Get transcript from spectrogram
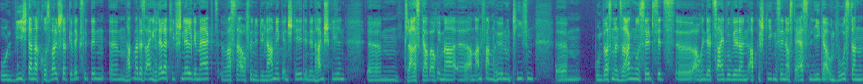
Und wie ich dann nach Großwaldstadt gewechselt bin, ähm, hat man das eigentlich relativ schnell gemerkt, was da auch für eine Dynamik entsteht in den Heimspielen. Ähm, klar, es gab auch immer äh, am Anfang Höhen und Tiefen. Ähm, und was man sagen muss, selbst jetzt äh, auch in der Zeit, wo wir dann abgestiegen sind aus der ersten Liga und wo es dann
